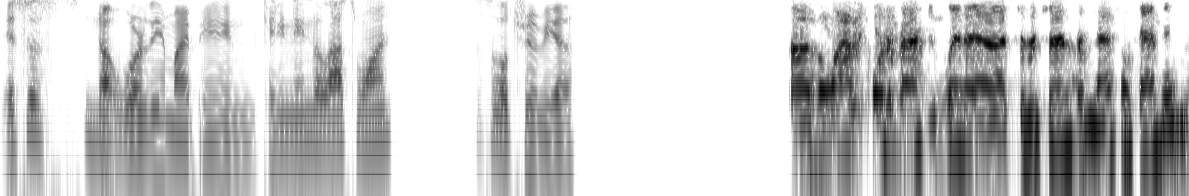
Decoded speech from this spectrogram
it's just noteworthy in my opinion. Can you name the last one? Just a little trivia. Uh, the last quarterback to win a to return from national champion.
